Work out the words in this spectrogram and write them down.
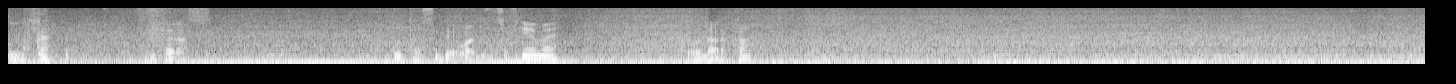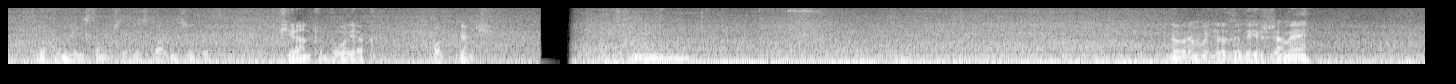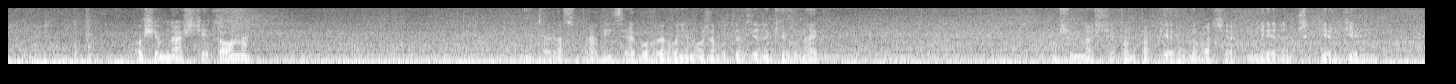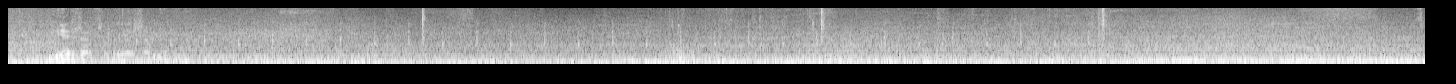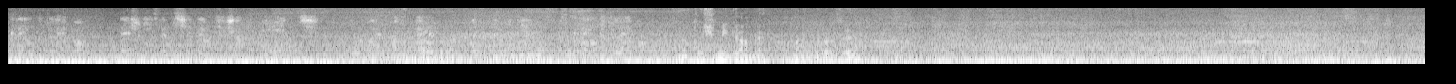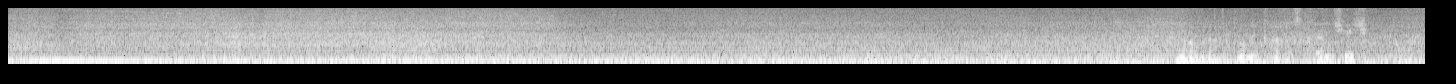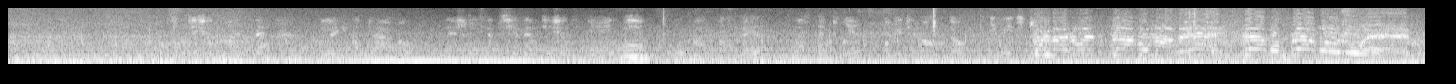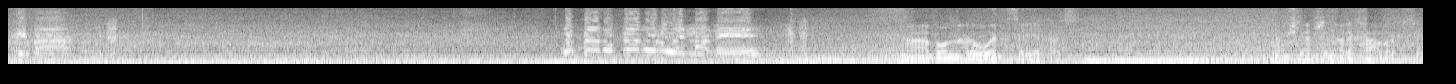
Widzicie? I teraz tutaj sobie ładnie cofniemy. Kołodarka. Trochę miejsca muszę zostawić, żeby firankę było jak odpiąć. Dobra moi drodzy, wyjeżdżamy. 18 ton. I teraz w prawicę, bo w lewo nie można, bo to jest jeden kierunek. 18 ton papieru. Zobaczcie jak nie jeden przypierdzieli. Wjeżdżał czy wyjeżdżał, nie wiem. Skręć w lewo, też 675, numer Pastel, Dobra. następnie skręć w lewo. No to śmigamy, moi drodzy. Dobra, tu mi każe skręcić. Po 50 metrach, lekko prawo, też 675, O. numer Pastel, następnie powiedz rondo i zjedź czas. Kurwa, Ruet, prawo mamy! Ej, prawo, prawo, Ruet! Chyba. No prawo, prawo, Ruet mamy! A, bo on na Rouen chce jechać. Ja myślałem, że na Le Havre chce.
